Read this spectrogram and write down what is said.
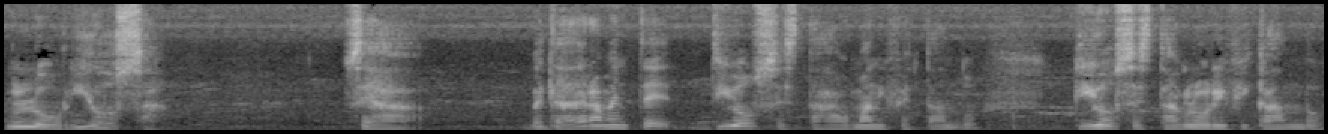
gloriosa. O sea, verdaderamente Dios se está manifestando, Dios se está glorificando.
